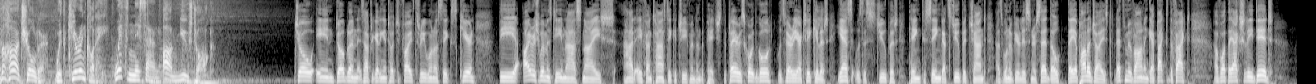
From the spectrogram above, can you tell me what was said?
The Hard Shoulder with Kieran Cuddihy with Nissan. on News Talk. Joe in Dublin is after getting in touch at 53106. Kieran, the Irish women's team last night had a fantastic achievement on the pitch. The player who scored the goal was very articulate. Yes, it was a stupid thing to sing that stupid chant, as one of your listeners said, though. They apologised. Let's move on and get back to the fact of what they actually did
